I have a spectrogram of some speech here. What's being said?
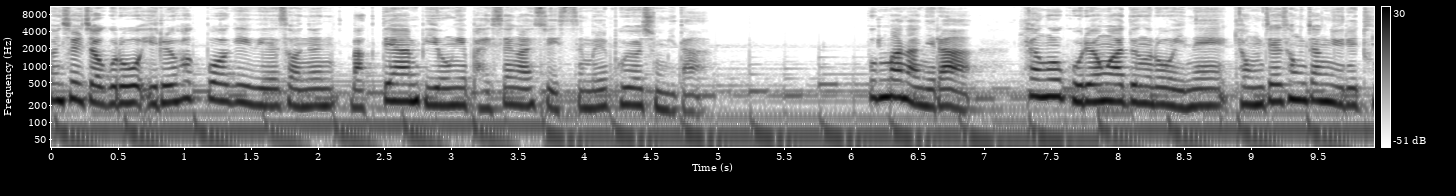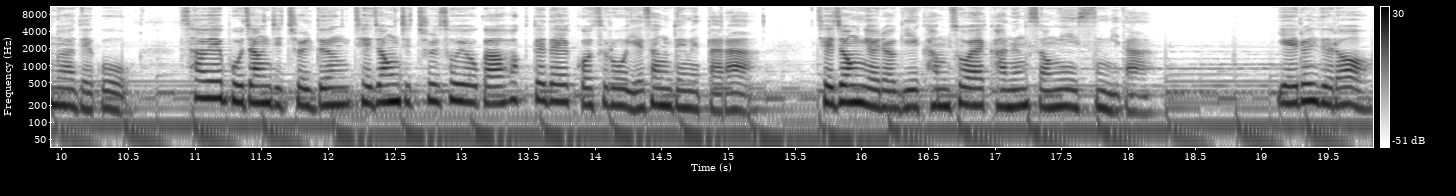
현실적으로 이를 확보하기 위해서는 막대한 비용이 발생할 수 있음을 보여줍니다. 뿐만 아니라 향후 고령화 등으로 인해 경제 성장률이 둔화되고 사회 보장 지출 등 재정 지출 소요가 확대될 것으로 예상됨에 따라 재정 여력이 감소할 가능성이 있습니다. 예를 들어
